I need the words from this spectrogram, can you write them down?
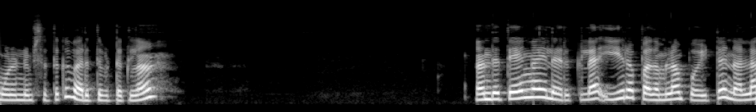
மூணு நிமிஷத்துக்கு வறுத்து விட்டுக்கலாம். அந்த தேங்காயில் இருக்கிற ஈரப்பதம்லாம் போயிட்டு நல்லா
